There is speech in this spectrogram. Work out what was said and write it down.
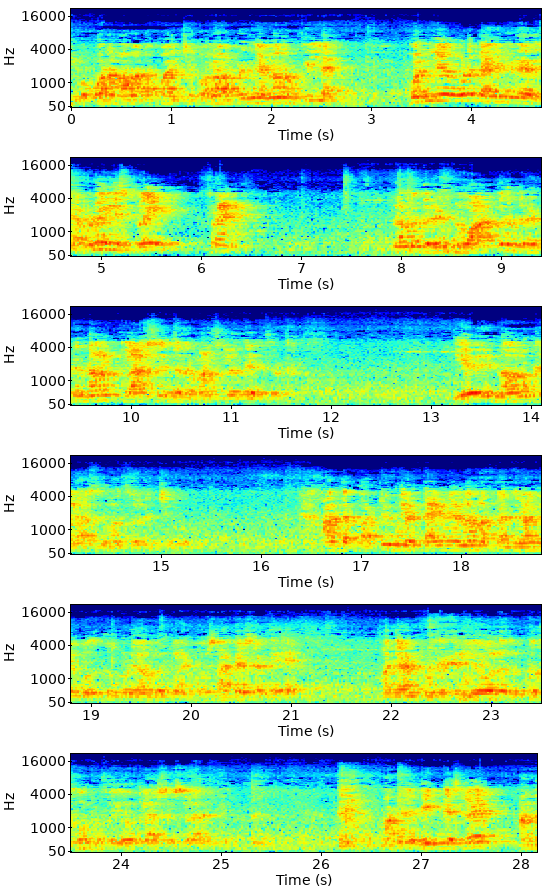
இப்ப போனா மாமா தப்பாயிடுச்சு போகலாம் அப்படின்னு எண்ணம் நமக்கு இல்லை. கொஞ்சம் கூட தைரியம் கிடையாது. அப்படின்னா இஸ் பிளேன் ஃப்ரேங்க் நம்ம இந்த ரெண்டு வார்த்தை இந்த ரெண்டு நாள் கிளாஸுங்கிற மனசுல இருந்து எடுத்துருக்கோம் ஏழு நாளும் கிளாஸ் மனசுல நினைச்சுக்கணும் அந்த பர்டிகுலர் டைம் எல்லாம் மற்ற அஞ்சு நாளைக்கு ஒதுக்க முடியாம இருக்கலாம். இப்போ சாட்டர்டே சண்டே மத்தியானம் டூ டு த்ரீயோ அல்லது ஃபோர் டு ஃபைவோ கிளாஸஸ் எல்லாம் இருக்கு. மற்ற வீக் டேஸ்ல அந்த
